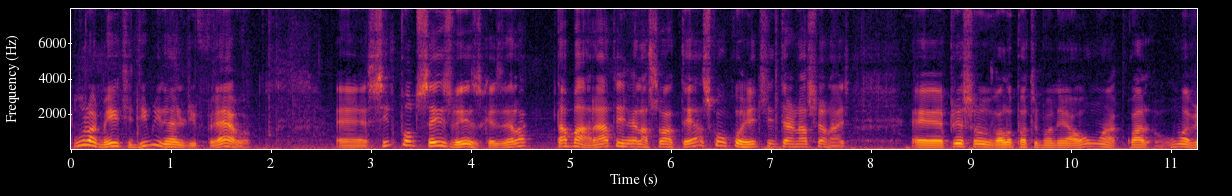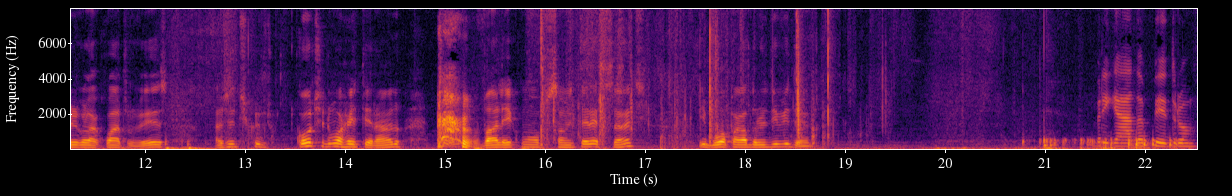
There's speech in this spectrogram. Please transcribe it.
puramente de minério de ferro, é 5,6 vezes. Quer dizer, ela está barata em relação até às concorrentes internacionais. É, preço valor patrimonial 1,4 vezes. A gente continua reiterando, vale aí com uma opção interessante e boa pagadora de dividendo. Obrigada, Pedro.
